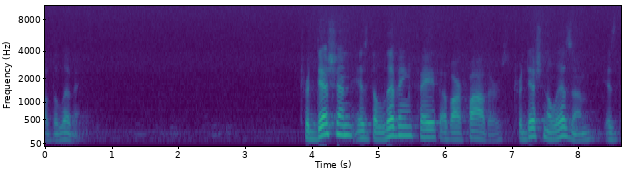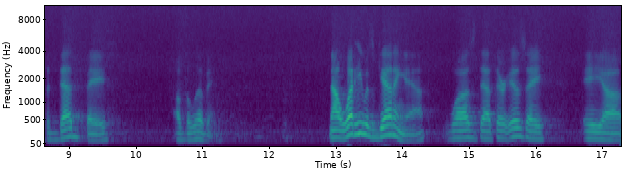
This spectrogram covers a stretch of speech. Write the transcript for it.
of the living. Tradition is the living faith of our fathers. Traditionalism is the dead faith of the living. Now, what he was getting at was that there is a, a, uh,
